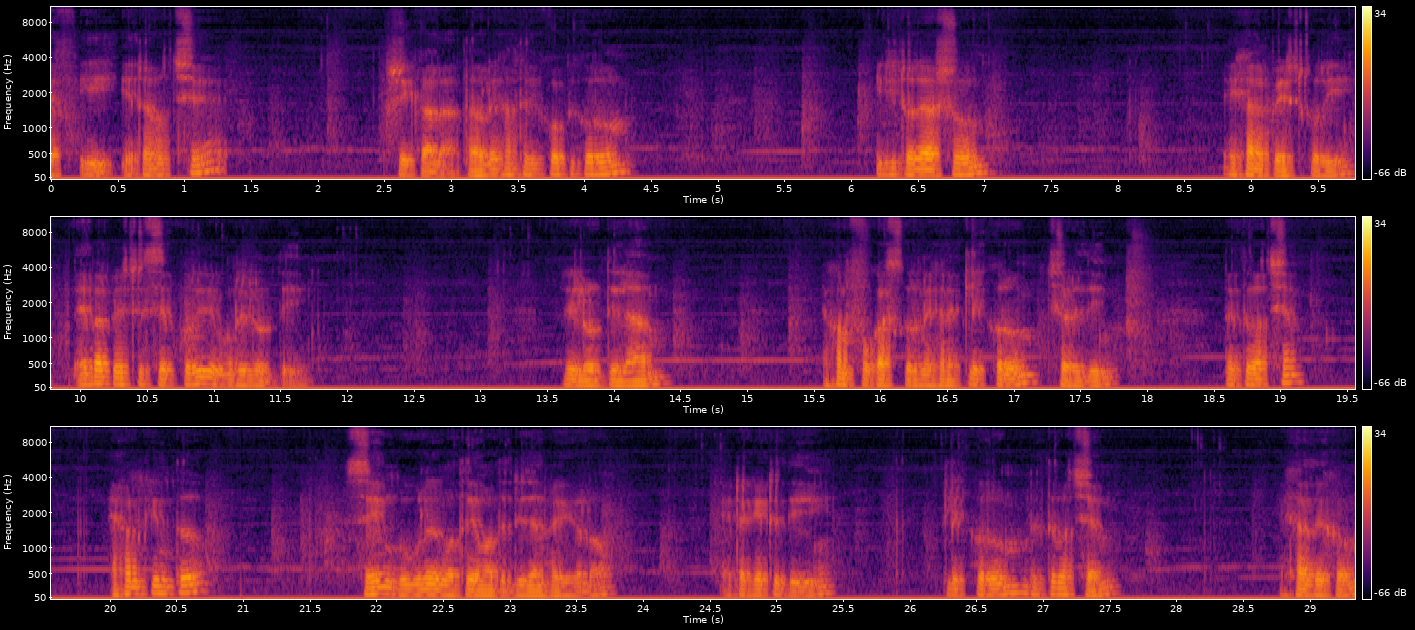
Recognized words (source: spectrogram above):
F E এটা হচ্ছে সেই কালার তাহলে এখান থেকে কপি করুন এডিটরে আসুন, এখানে পেস্ট করি, এবার পেস্টটি সেভ করি এবং রিলোড দিই। রিলোড দিলাম। এখন ফোকাস করুন, এখানে ক্লিক করুন, ছেড়ে দিন। দেখতে পাচ্ছেন? এখন কিন্তু সেম গুগলের মতোই আমাদের ডিজাইন হয়ে গেল। এটা কেটে দিই। ক্লিক করুন, দেখতে পাচ্ছেন? এখানে দেখুন।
